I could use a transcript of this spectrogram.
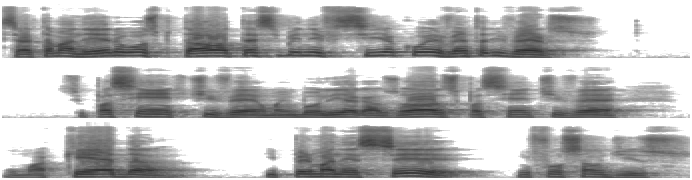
de certa maneira, o hospital até se beneficia com o evento adverso. Se o paciente tiver uma embolia gasosa, se o paciente tiver uma queda e permanecer em função disso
